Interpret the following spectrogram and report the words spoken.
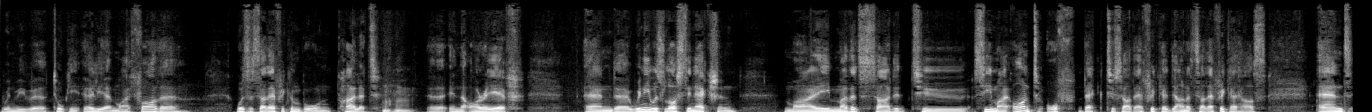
when we were talking earlier, my father was a South African born pilot mm-hmm. uh, in the RAF. And uh, when he was lost in action, my mother decided to see my aunt off back to South Africa down at South Africa House and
